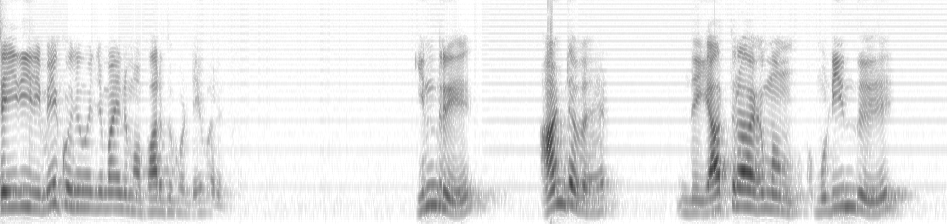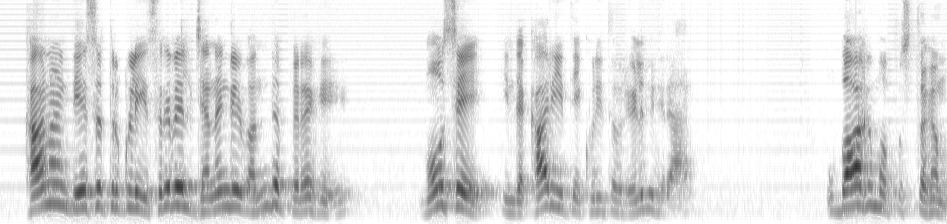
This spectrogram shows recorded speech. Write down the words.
செய்தியிலுமே கொஞ்சம் கொஞ்சமாய் நம்ம பார்த்து கொண்டே வருது இன்று ஆண்டவர் இந்த யாத்ராகமம் முடிந்து கானான் தேசத்திற்குள்ளே இஸ்ரவேல் ஜனங்கள் வந்த பிறகு மோசே இந்த காரியத்தை குறித்து அவர் எழுதுகிறார். உபாகம புஸ்தகம்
